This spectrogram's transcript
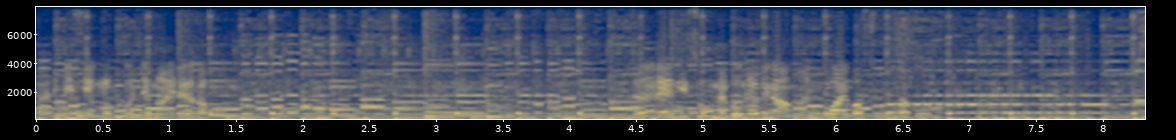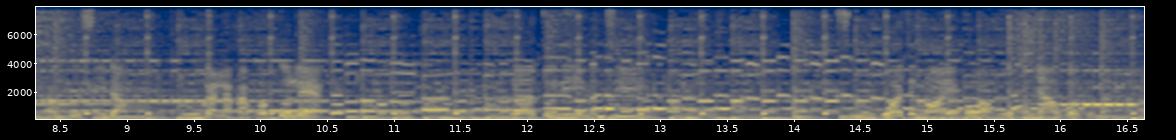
อาจจะมีเสียงรบกวนจังหน่อยเด้อครับผมเดินได้สิสูงให้เบิ่งเด้อพี่น้องอันปล่อยบ่สูงครับผมนี่ครับตัวสีดำดูกันละครับกับตัวแรกถ้าตัวนี้มันสีสูงกว่าจังหน่อยเพราะว่าโอ้มันยาวกว่าตัวนั้นนะครับ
